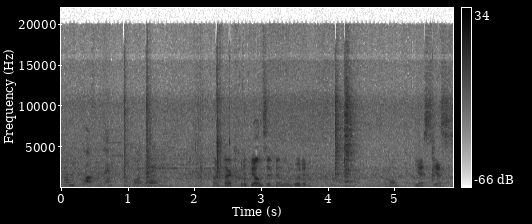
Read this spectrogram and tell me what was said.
Stąd. Tak, tak, chrupiący ten u góry. Jest, jest.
